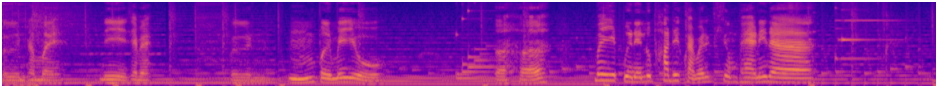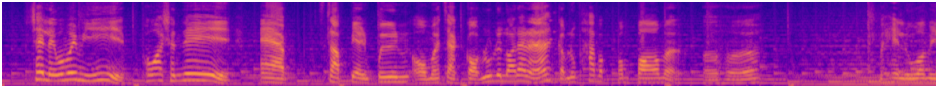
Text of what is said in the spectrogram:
ปืนทำไม นี่ใช่ไหม ปืน อืม ปืนไม่อยู่อ่าฮะ ไม่มีปืนในรูปภาพที่แขวนไว้ที่กำแพงนี่นา ใช่เลยว่าไม่มี เพราะว่าฉันได้แอบสลับเปลี่ยนปืนออกมาจากกรอบรูปเรียบร้อยแล้วนะ กับรูปภาพปลอมๆอะอ่าฮะ ไม่ให้รู้ว่ามี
